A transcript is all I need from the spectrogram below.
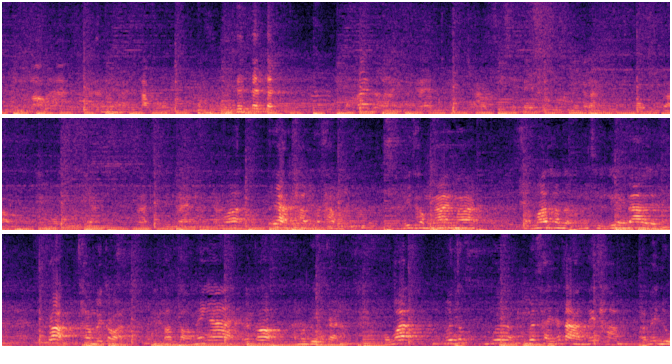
ๆต้องฮะครับผมไม่เป็นไรนะชาวซีสเปซที่กำลังผมกับผมเนี่ยอาจจะเป็นแรงเหมือนกัแต่นว่าถ้าอยากทำก็ทำอันนี้ทำง่ายมาก สามารถทำจากมือถือเรียงได้เลย ก็ทำไปก่อนต่อต่อให้ง่ายๆแล้วก็เอามาดูกัน ผมว่าเมื่อทุกเมื่อเมื่อใครก็ตามได้ทำแล้วได้ดู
